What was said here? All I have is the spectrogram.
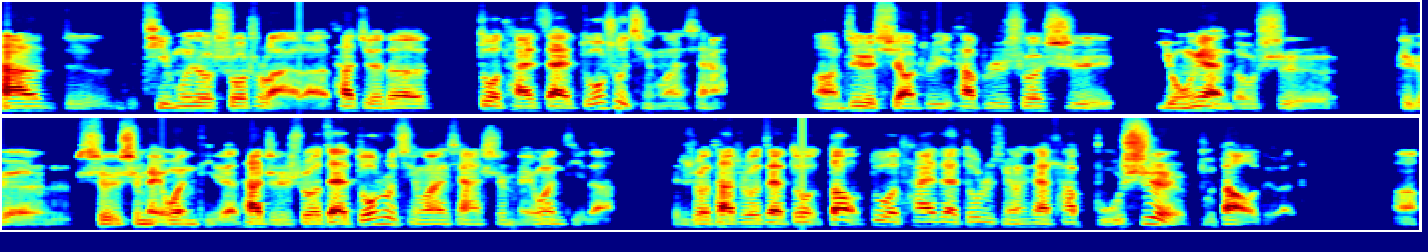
他的题目就说出来了，他觉得。堕胎在多数情况下，啊，这个需要注意，它不是说是永远都是这个是是没问题的，它只是说在多数情况下是没问题的。就是说，他说在堕道堕胎在多数情况下它不是不道德的，啊，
